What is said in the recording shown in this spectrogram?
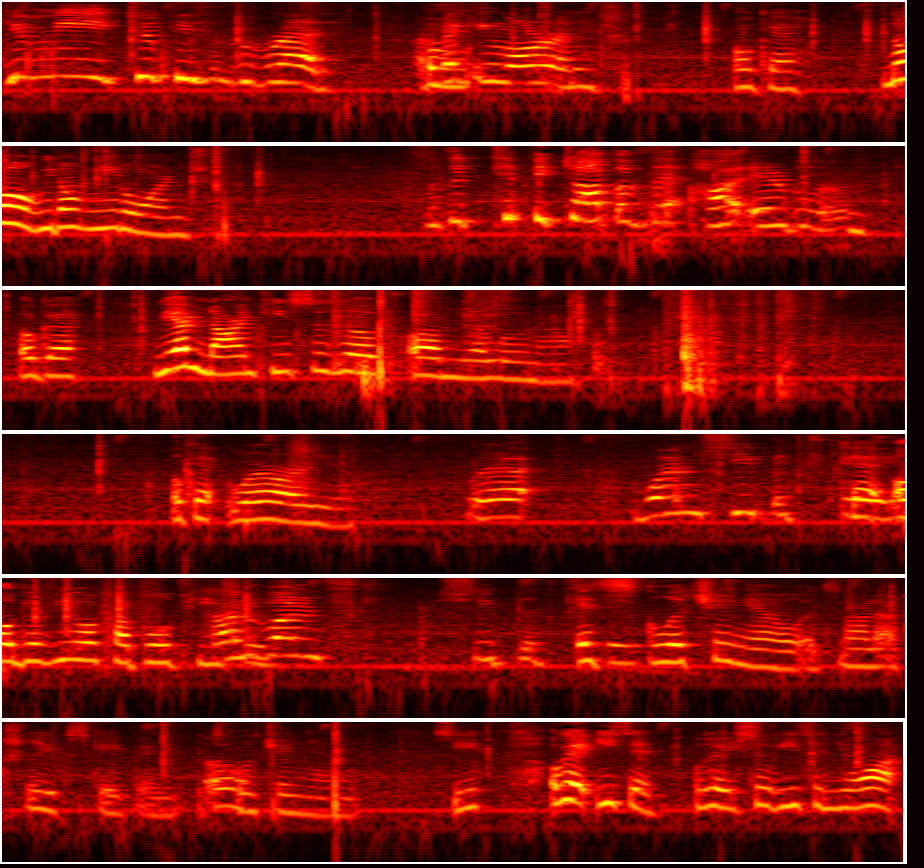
Give me two pieces of red. I'm Oh. making orange. Okay. No, we don't need orange. For the tippy top of the hot air balloon. Okay. We have nine pieces of um yellow now. Okay, where are you? We're at one sheep Okay, escaped. I'll give you a couple of How did pieces. one sheep escape? It's glitching out. It's not actually escaping. It's Oh. glitching out. See? Okay, Ethan. Okay, so Ethan, you want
